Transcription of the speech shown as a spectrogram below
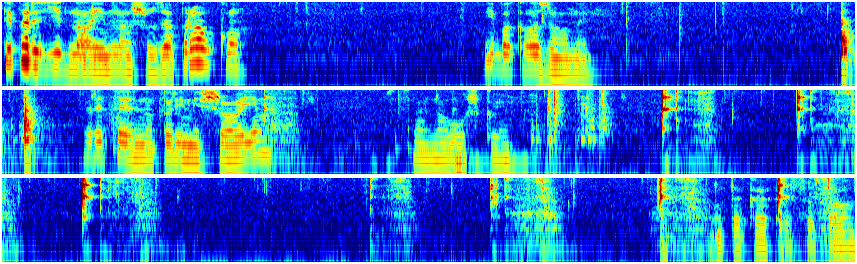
Тепер з'єднаємо нашу заправку і баклажани. Ретельно перемішаємо. Зараз, мабуть, ложкою. Отака красота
